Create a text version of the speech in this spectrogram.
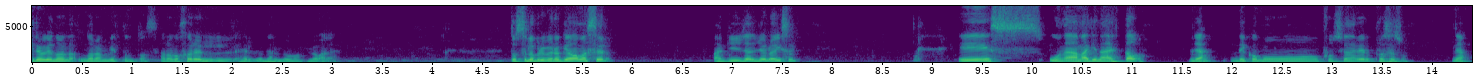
creo que no, no lo han visto entonces. A lo mejor el, el lunes lo, lo van a ver. Entonces lo primero que vamos a hacer, aquí ya yo lo hice, es una máquina de estado, ¿ya? De cómo funcionaría el proceso, ¿ya?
